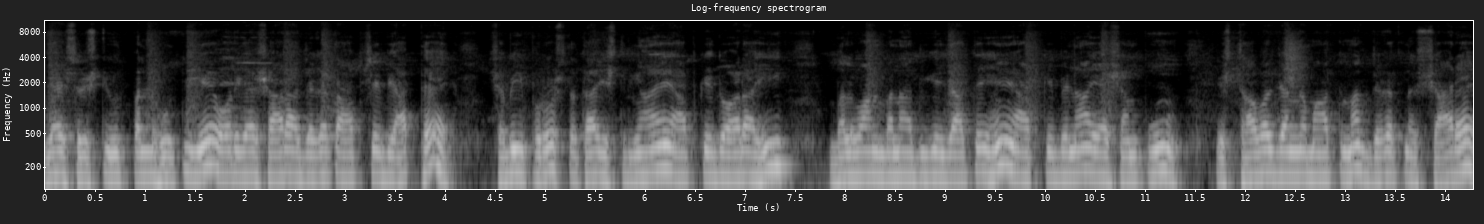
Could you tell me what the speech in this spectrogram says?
यह सृष्टि उत्पन्न होती है और यह सारा जगत आपसे व्याप्त है। सभी पुरुष तथा स्त्रियाँ आपके द्वारा ही बलवान बना दिए जाते हैं। आपके बिना यह संपूर्ण स्थावर जंगमात्मक जगत निस्सार है।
